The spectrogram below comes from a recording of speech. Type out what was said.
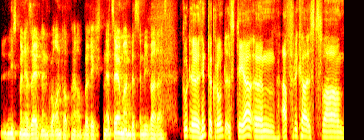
liest man ja selten in Groundhop-Berichten. Erzähl mal ein bisschen, wie war das? Gut, äh, Hintergrund ist der, ähm, Afrika ist zwar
